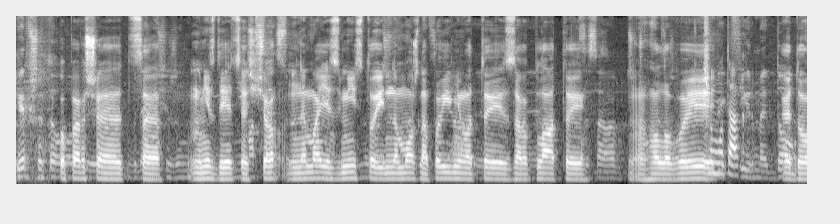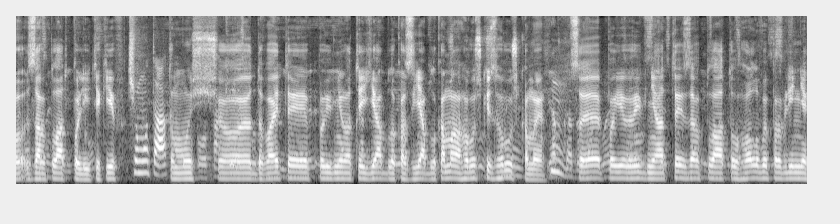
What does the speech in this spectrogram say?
To, По-перше, це мені здається, що немає змісту і не можна порівнювати зарплати голови Чому так? е, до зарплат політиків. Чому так? Тому що давайте порівнювати яблука з яблуками, а грушки з грушками. Це порівняти зарплату голови правління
